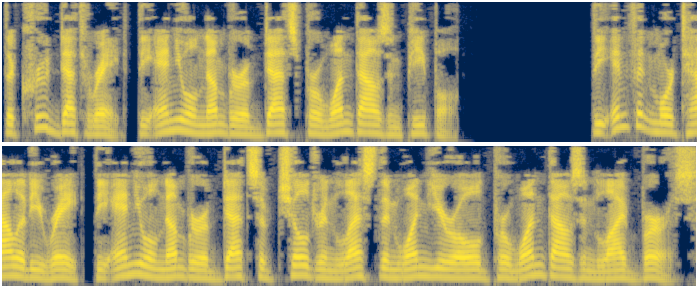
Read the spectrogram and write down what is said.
The crude death rate, the annual number of deaths per 1,000 people. The infant mortality rate, the annual number of deaths of children less than one year old per 1,000 live births.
